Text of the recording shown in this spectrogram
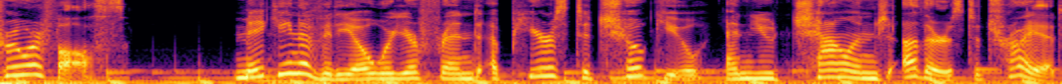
True or false? Making a video where your friend appears to choke you and you challenge others to try it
